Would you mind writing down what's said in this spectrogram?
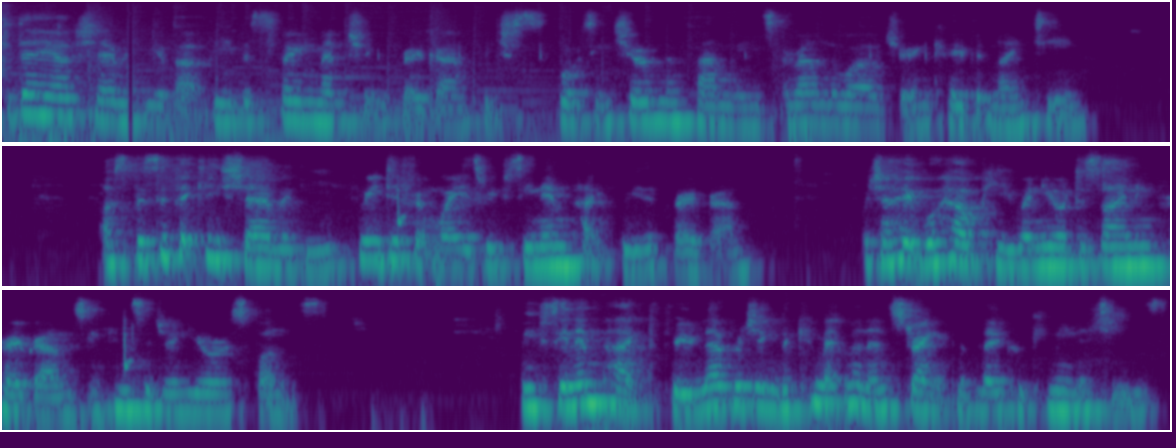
Today I'll share with you about Viva's phone mentoring program, which is supporting children and families around the world during COVID-19. I'll specifically share with you three different ways we've seen impact through the program, which I hope will help you when you're designing programs and considering your response. We've seen impact through leveraging the commitment and strength of local communities,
